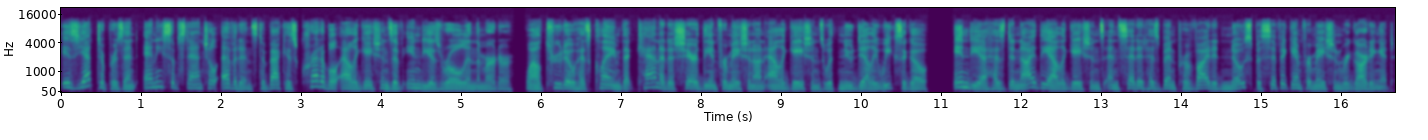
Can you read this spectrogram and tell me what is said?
is yet to present any substantial evidence to back his credible allegations of India's role in the murder. While Trudeau has claimed that Canada shared the information on allegations with New Delhi weeks ago, India has denied the allegations and said it has been provided no specific information regarding it.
